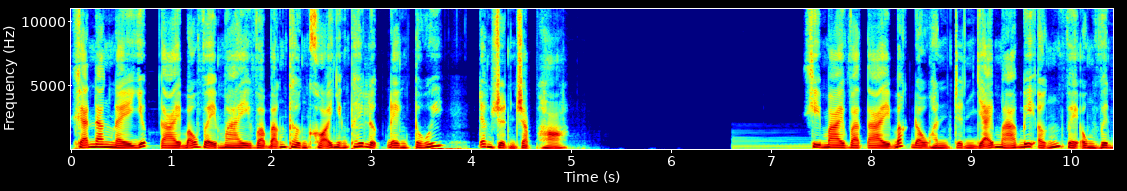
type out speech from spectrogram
Khả năng này giúp Tài bảo vệ Mai và bản thân khỏi những thế lực đen tối đang rình rập họ. Khi Mai và Tài bắt đầu hành trình giải mã bí ẩn về ông Vinh,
